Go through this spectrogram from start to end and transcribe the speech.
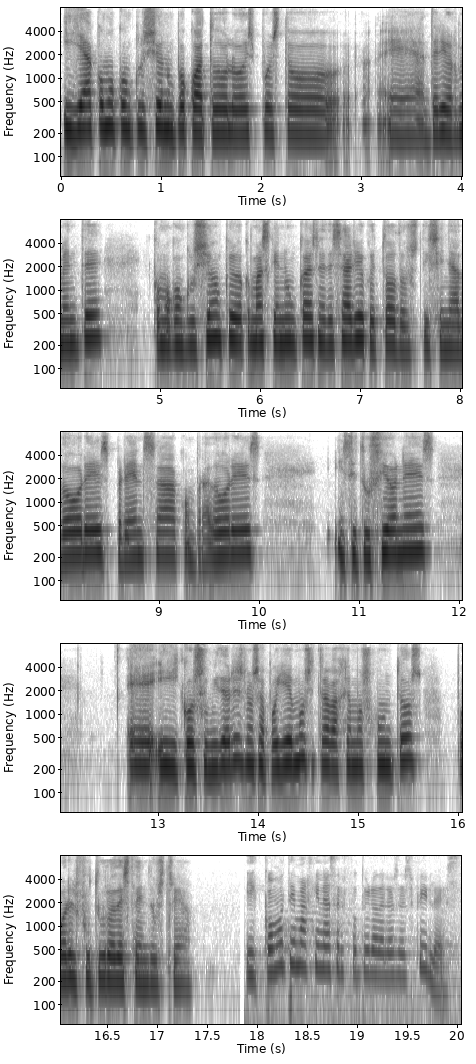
Y ya como conclusión un poco a todo lo expuesto anteriormente, como conclusión, creo que más que nunca es necesario que todos, diseñadores, prensa, compradores, instituciones eh, y consumidores, nos apoyemos y trabajemos juntos por el futuro de esta industria. ¿Y cómo te imaginas el futuro de los desfiles?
